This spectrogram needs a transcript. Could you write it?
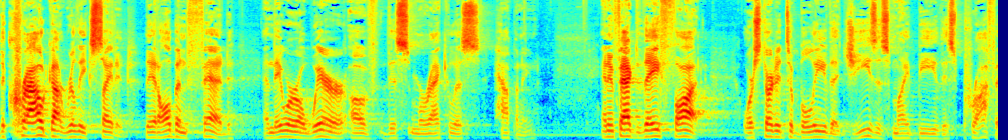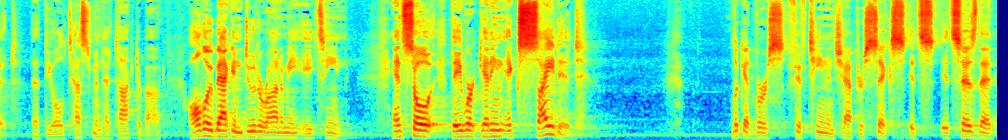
the crowd got really excited. They had all been fed, and they were aware of this miraculous happening. And in fact, they thought or started to believe that Jesus might be this prophet that the Old Testament had talked about, all the way back in Deuteronomy 18. And so they were getting excited. Look at verse 15 in chapter 6. It's, it says that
